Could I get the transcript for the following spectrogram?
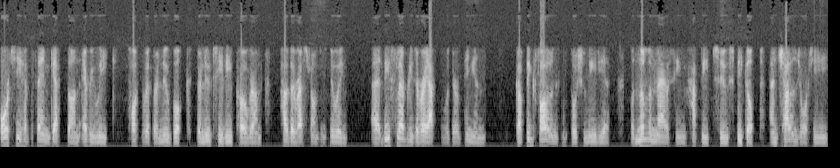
RTE have the same guests on every week, talking about their new book, their new TV program, how their restaurant is doing. Uh, these celebrities are very active with their opinions, got big followings on social media, but none of them now seem happy to speak up and challenge E.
